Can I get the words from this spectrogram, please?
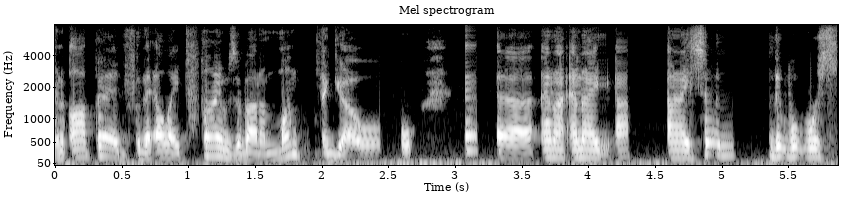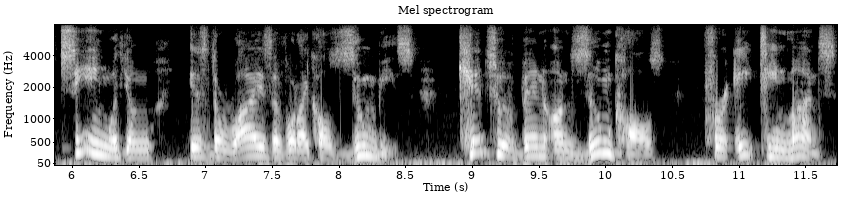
an op-ed for the LA Times about a month ago, uh, and, I, and I and I said that what we're seeing with young is the rise of what I call zombies, kids who have been on Zoom calls for 18 months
